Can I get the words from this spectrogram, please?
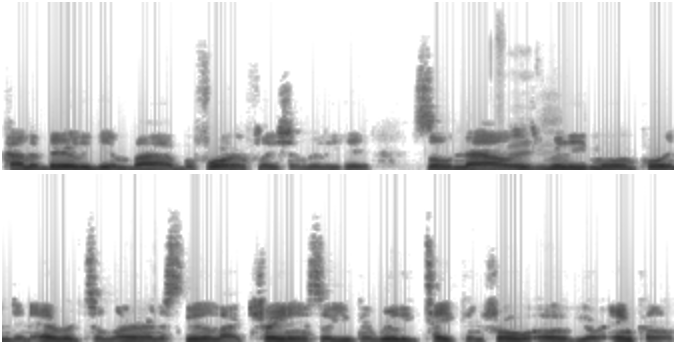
kind of barely getting by before inflation really hit. So now Facts. it's really more important than ever to learn a skill like trading so you can really take control of your income,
